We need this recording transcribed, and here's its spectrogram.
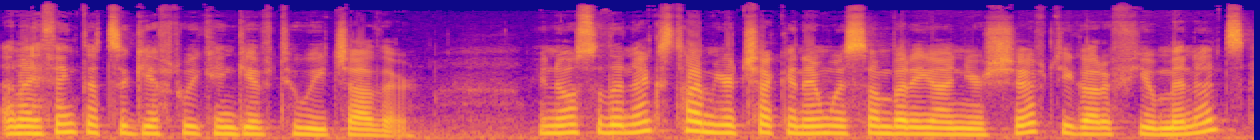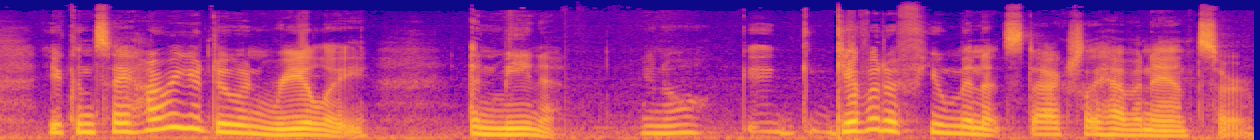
And I think that's a gift we can give to each other. You know, so the next time you're checking in with somebody on your shift, you got a few minutes, you can say, How are you doing really? and mean it. You know, give it a few minutes to actually have an answer.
